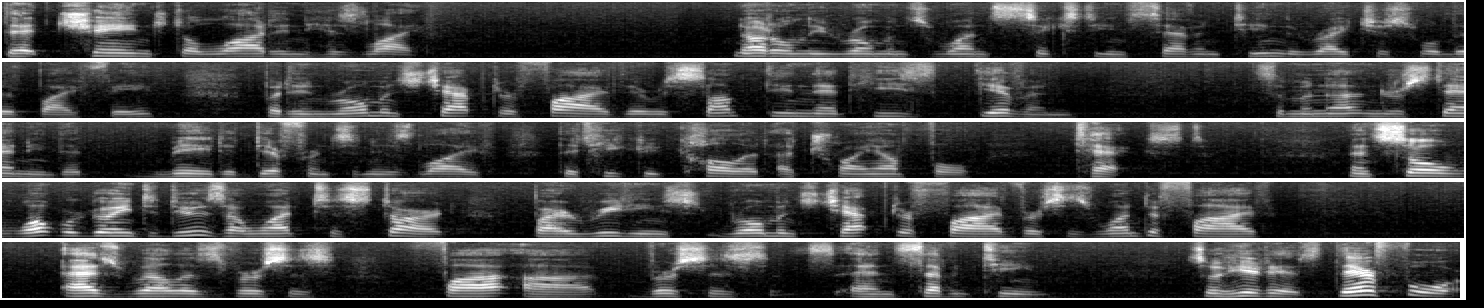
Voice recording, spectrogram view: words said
that changed a lot in his life. Not only Romans 1 16, 17, the righteous will live by faith, but in Romans chapter 5, there was something that he's given, some understanding that made a difference in his life, that he could call it a triumphal text. And so, what we're going to do is, I want to start by reading Romans chapter 5, verses 1 to 5, as well as verses, five, uh, verses and 17. So here it is. Therefore,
